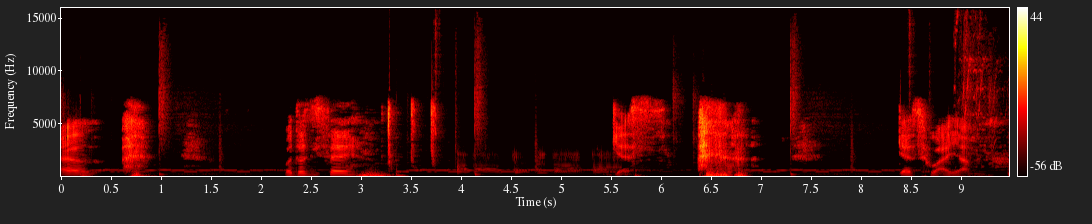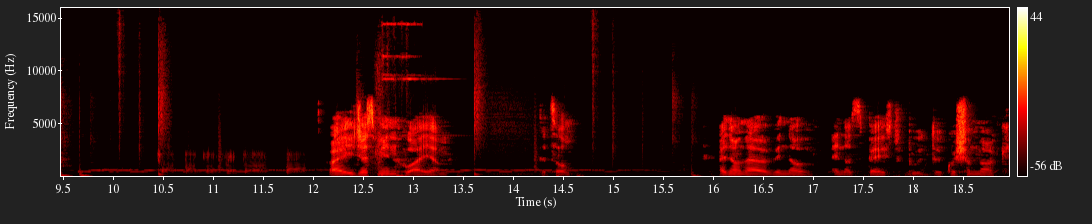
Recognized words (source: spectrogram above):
And what does he say? Guess who I am. Right, just means who I am. That's all. I don't have enough enough space to put the question mark.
